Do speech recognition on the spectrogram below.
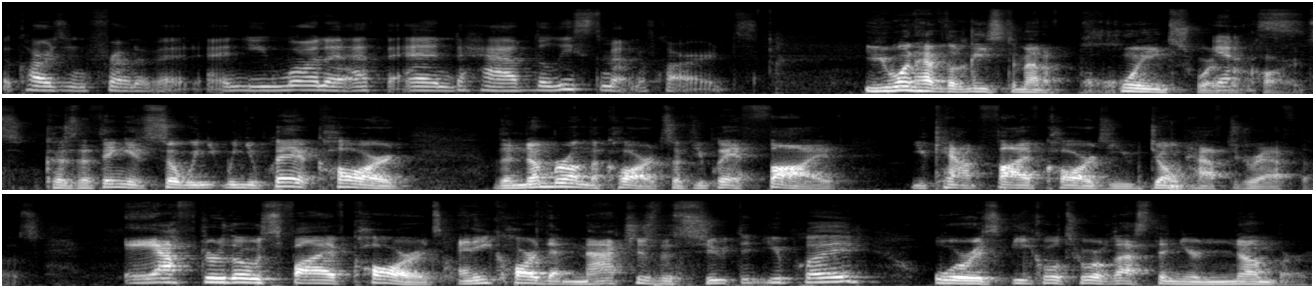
the cards in front of it and you want to at the end have the least amount of cards You want to have the least amount of points worth of cards. Because the thing is, so when you, when you play a card, the number on the card, so if you play a five, you count five cards and you don't have to draft those. After those five cards, any card that matches the suit that you played or is equal to or less than your number,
